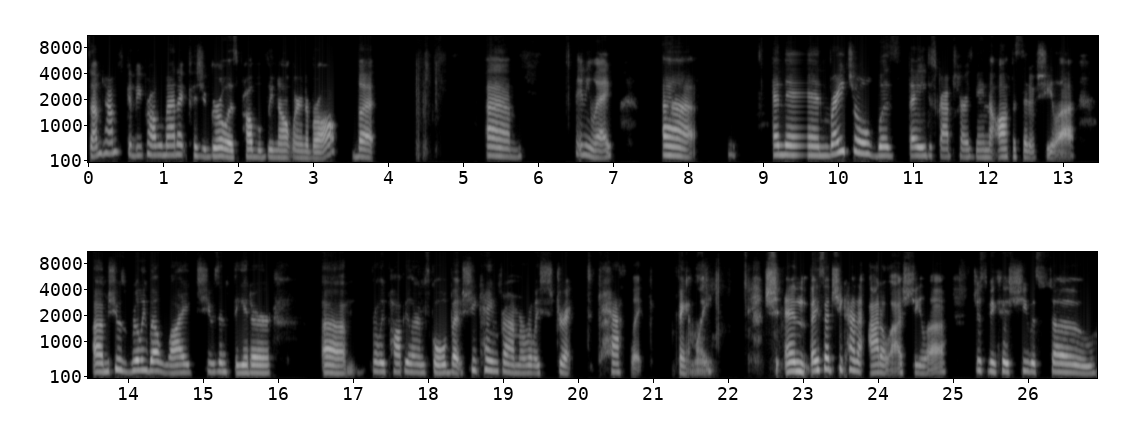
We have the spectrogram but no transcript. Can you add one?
Sometimes could be problematic because your girl is probably not wearing a bra. But um, anyway, uh, and then Rachel was, they described her as being the opposite of Sheila. Um, she was really well liked. She was in theater, um, really popular in school, but she came from a really strict Catholic family. She, and they said she kind of idolized Sheila just because she was so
